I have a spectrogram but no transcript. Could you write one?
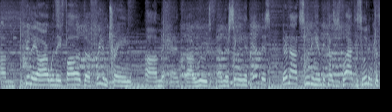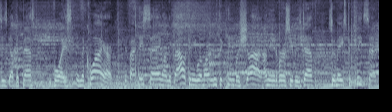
Um, here they are when they followed the Freedom Train um, and, uh, route, and they're singing at the end of this. They're not saluting him because he's black. They salute him because he's got the best voice in the choir. In fact, they sang on the balcony where Martin Luther King was shot on the anniversary of his death. So it makes complete sense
